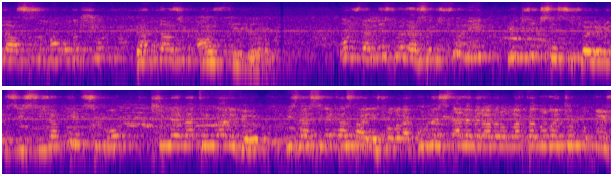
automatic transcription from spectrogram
bir rahatsızlığım var. O da şu, ben birazcık az duyuyorum. O yüzden ne söylerseniz söyleyin, yüksek sesli söylemenizi isteyeceğim. Hepsi bu. Şimdi hemen tekrar ediyorum. Bizler Sinekast ailesi olarak burada sizlerle beraber olmaktan dolayı çok mutluyuz.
